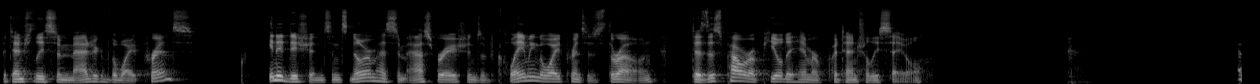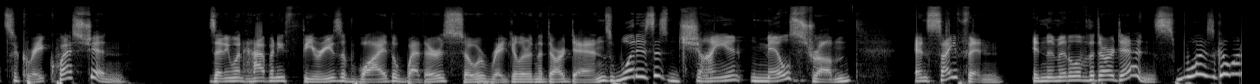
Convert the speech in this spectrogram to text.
Potentially some magic of the White Prince? In addition, since Nilrem has some aspirations of claiming the White Prince's throne, does this power appeal to him or potentially Saol? That's a great question. Does anyone have any theories of why the weather is so irregular in the Dardanelles? What is this giant maelstrom and siphon in the middle of the Dardanelles? What is going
